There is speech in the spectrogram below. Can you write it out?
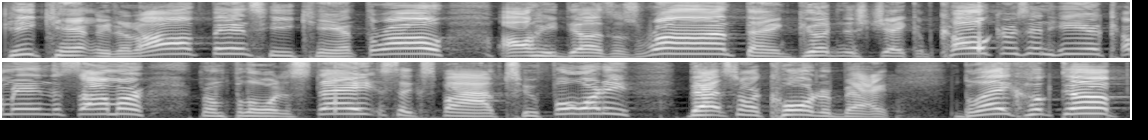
He can't lead an offense. He can't throw. All he does is run. Thank goodness Jacob Coker's in here coming in the summer from Florida State, 6'5, 240. That's our quarterback. Blake hooked up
